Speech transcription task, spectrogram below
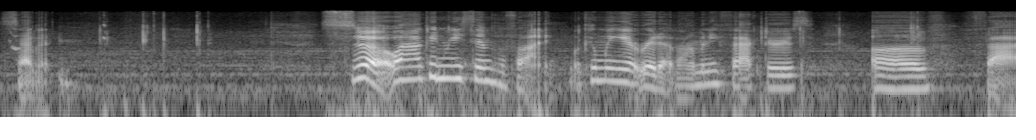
7. So, how can we simplify? What can we get rid of? How many factors of 5?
